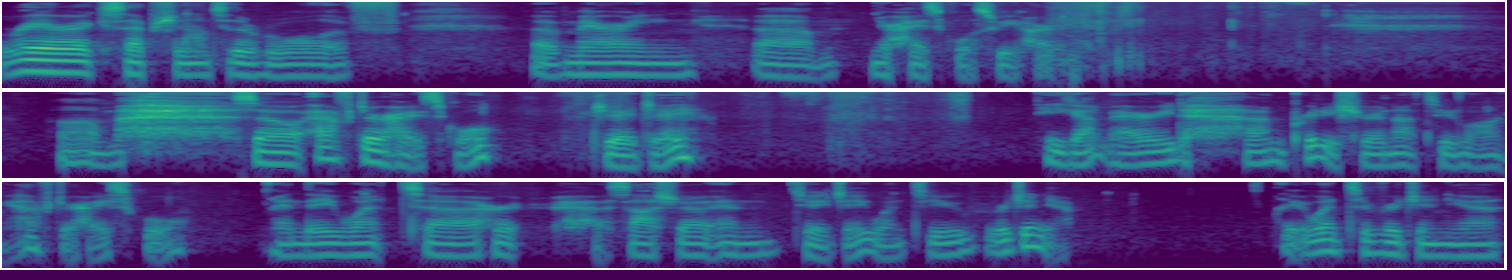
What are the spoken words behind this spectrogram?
rare exception to the rule of of marrying um, your high school sweetheart. Um, so after high school, JJ, he got married. I'm pretty sure not too long after high school, and they went. Uh, her Sasha and JJ went to Virginia. They went to Virginia.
